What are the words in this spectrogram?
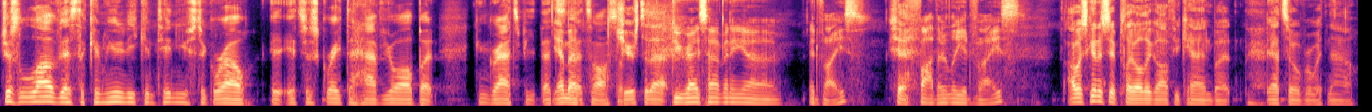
just loved as the community continues to grow. It, it's just great to have you all. But congrats, Pete. That's Yeah, man. that's awesome. Cheers to that. Do you guys have any uh, advice? Yeah. Fatherly advice? I was gonna say play all the golf you can, but that's over with now.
